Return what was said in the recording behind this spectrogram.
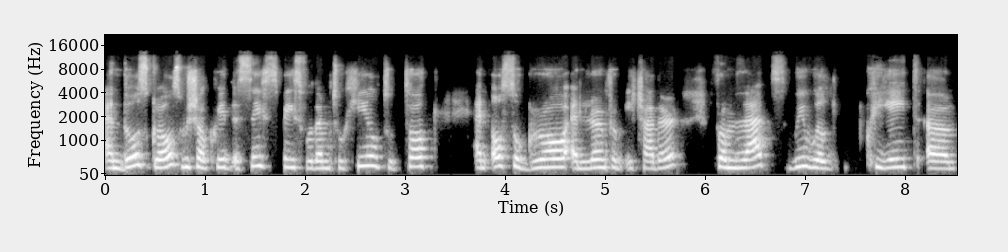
and those girls we shall create a safe space for them to heal to talk and also grow and learn from each other. From that, we will create um,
